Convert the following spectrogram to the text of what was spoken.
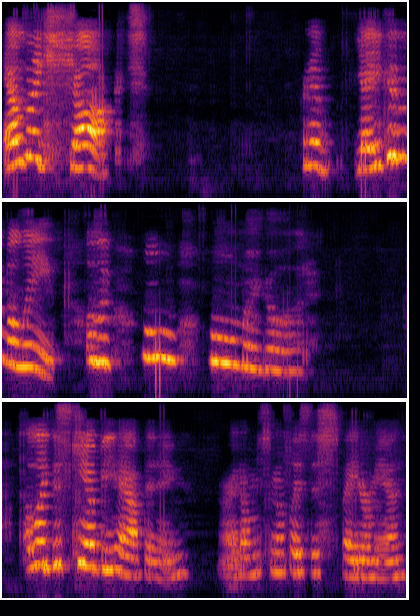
I was like shocked. Yeah, you couldn't believe. I was like, oh, oh my god. I'm like, this can't be happening. Alright, I'm just gonna place this Spider-Man.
